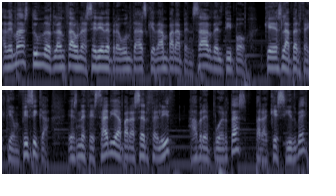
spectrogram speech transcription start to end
Además, Tum nos lanza una serie de preguntas que dan para pensar del tipo ¿qué es la perfección física? ¿Es necesaria para ser feliz? ¿Abre puertas? ¿Para qué sirve?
